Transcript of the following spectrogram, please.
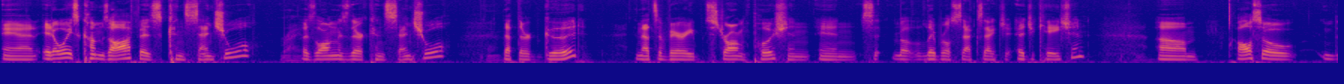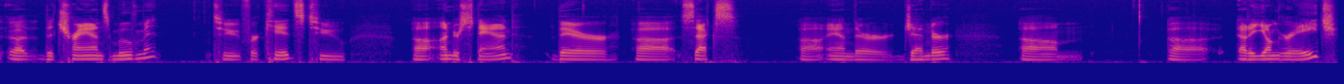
and it always comes off as consensual Right. as long as they're consensual, Yeah. that they're good, and that's a very strong push in in s- liberal sex edu- education. Um, also, uh, the trans movement to for kids to uh, understand their uh, sex uh, and their gender um, uh, at a younger age,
